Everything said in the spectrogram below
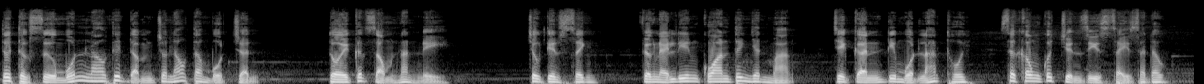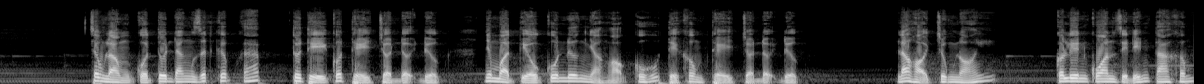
Tôi thực sự muốn lao thiết đậm cho lão ta một trận. Tôi cất giọng năn nỉ. Trung tiên sinh, Việc này liên quan tới nhân mạng. Chỉ cần đi một lát thôi, Sẽ không có chuyện gì xảy ra đâu. Trong lòng của tôi đang rất gấp gáp, Tôi thì có thể chờ đợi được. Nhưng mà tiểu cô nương nhà họ cố Thì không thể chờ đợi được. Lão hỏi Trung nói, Có liên quan gì đến ta không?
